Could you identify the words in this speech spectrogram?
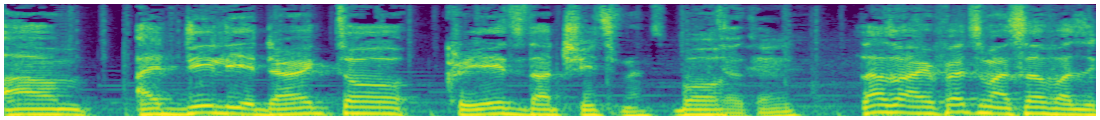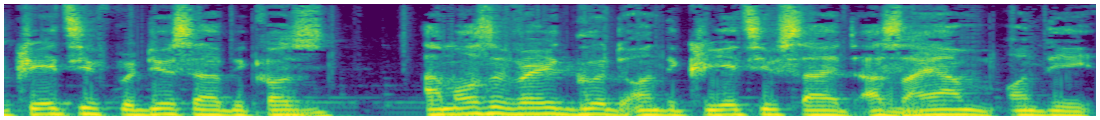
Um, ideally, a director creates that treatment, but Okay. that's why I refer to myself as a creative producer because I'm also very good on the creative side as I am on the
